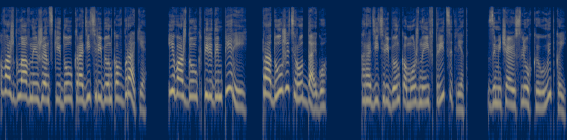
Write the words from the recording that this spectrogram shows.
«Ваш главный женский долг — родить ребенка в браке, и ваш долг перед империей — продолжить род Дайгу. Родить ребенка можно и в 30 лет, замечаю с легкой улыбкой,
